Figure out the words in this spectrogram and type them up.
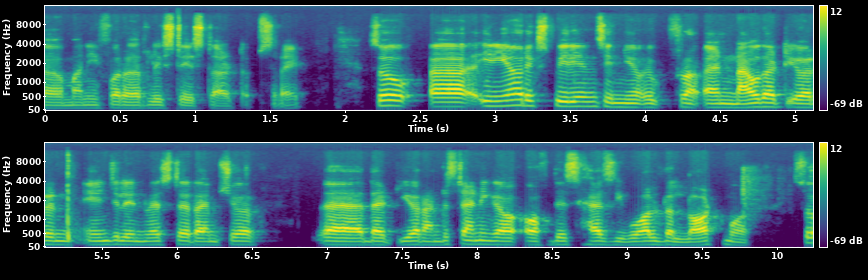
uh, money for early stage startups, right? So, uh, in your experience, in your fro- and now that you're an angel investor, I'm sure uh, that your understanding of, of this has evolved a lot more. So,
